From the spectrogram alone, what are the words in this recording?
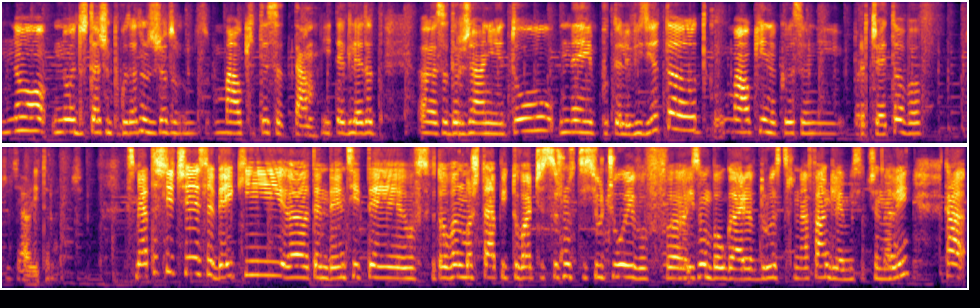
Но, но е достатъчно показателно, защото малките са там и те гледат а, съдържанието не по телевизията, а от малки накъсани парчета в социалните мрежи. Смяташ ли, че следейки а, тенденциите в световен мащаб и това, че всъщност ти си учила и в, а, извън България, в друга страна, в Англия, мисля, че, нали? Така,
